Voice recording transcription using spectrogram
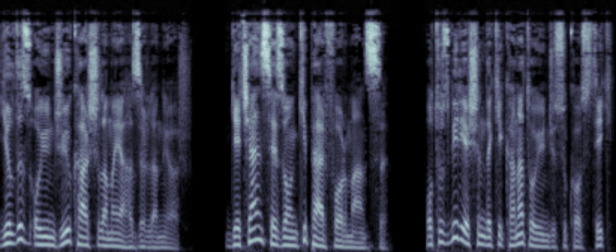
yıldız oyuncuyu karşılamaya hazırlanıyor. Geçen sezonki performansı. 31 yaşındaki kanat oyuncusu Kostik,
